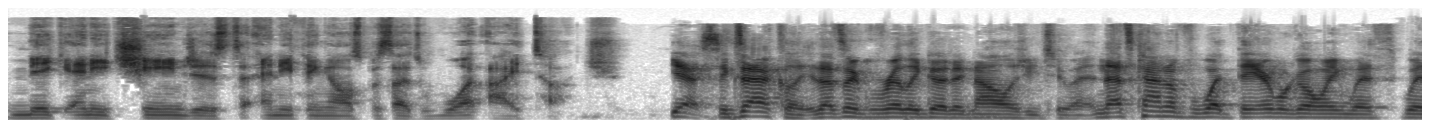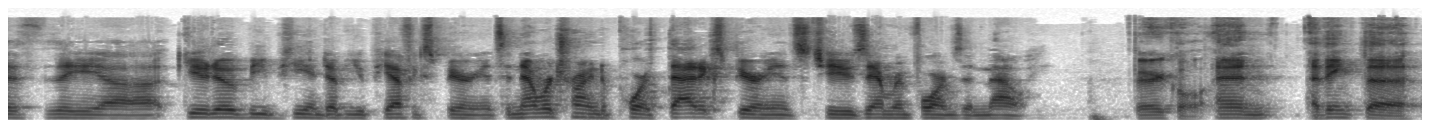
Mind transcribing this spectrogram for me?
make any changes to anything else besides what I touch. Yes, exactly. That's a really good analogy to it, and that's kind of what they were going with with the uh, UWP and WPF experience, and now we're trying to port that experience to Xamarin Forms and Maui. Very cool. And I think the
